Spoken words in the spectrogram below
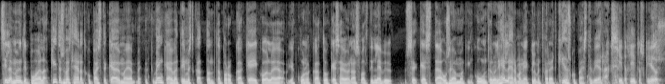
Sillä myyntipuheella. Kiitos hyvät herrat, kun pääsitte käymään. Ja menkää hyvät ihmiset katsomaan tätä porukkaa keikoilla ja, ja kuunnelkaa tuo Kesäyön asfaltin levy. Se kestää useammankin kuuntelu. Eli Helle Hermanni ja Kylmät väreet, kiitos kun pääsitte vieraaksi. Kiitos. Kiitos, kiitos. Kiitos.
